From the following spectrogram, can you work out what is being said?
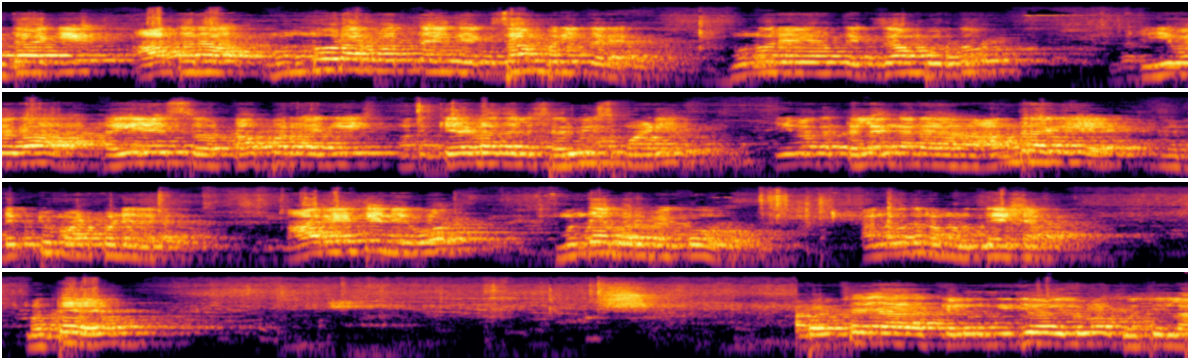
ಇದಾಗಿ ಆ ಥರ ಮುನ್ನೂರ ಅರವತ್ತೈದು ಎಕ್ಸಾಮ್ ಬರೀತಾರೆ. ಮುನ್ನೂರ ಐವತ್ತು ಎಕ್ಸಾಮ್ ಬರೆದು ಇವಾಗ ಐ ಎ ಎಸ್ ಟಾಪರ್ ಆಗಿ ಮತ್ತು ಕೇರಳದಲ್ಲಿ ಸರ್ವಿಸ್ ಮಾಡಿ ಇವಾಗ ತೆಲಂಗಾಣ, ಆಂಧ್ರಾಗೆ ಡೆಪ್ಟಿ ಮಾಡ್ಕೊಂಡಿದ್ದಾರೆ. ಆ ರೀತಿ ನೀವು ಮುಂದೆ ಬರಬೇಕು ಅನ್ನೋದು ನಮ್ಮ ಉದ್ದೇಶ. ಮತ್ತು ಪರಿಚಯ ಕೆಲವು ಇದೆಯೋ ಇಲ್ವೋ ಗೊತ್ತಿಲ್ಲ.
